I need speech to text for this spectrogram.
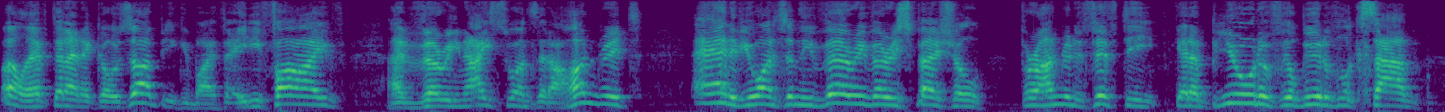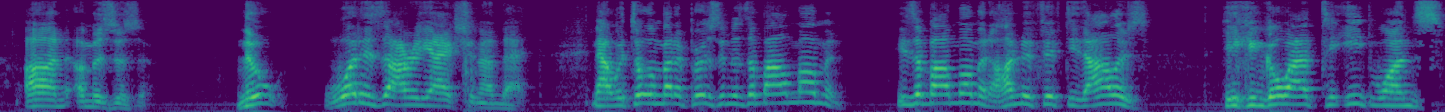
Well, after that it goes up. You can buy for eighty-five. I have very nice ones at a hundred. And if you want something very, very special, for 150, get a beautiful, beautiful ksab on a mezuzah. No, what is our reaction on that? Now we're talking about a person who's a Baal mammon. He's a Baal mammon, $150. He can go out to eat once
